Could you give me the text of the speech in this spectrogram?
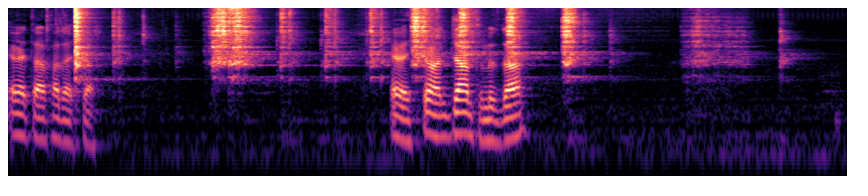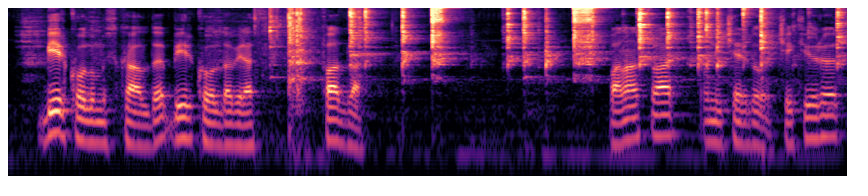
Evet arkadaşlar. Evet şu an jantımızda bir kolumuz kaldı. Bir kolda biraz fazla balans var. Onu içeri doğru çekiyoruz.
